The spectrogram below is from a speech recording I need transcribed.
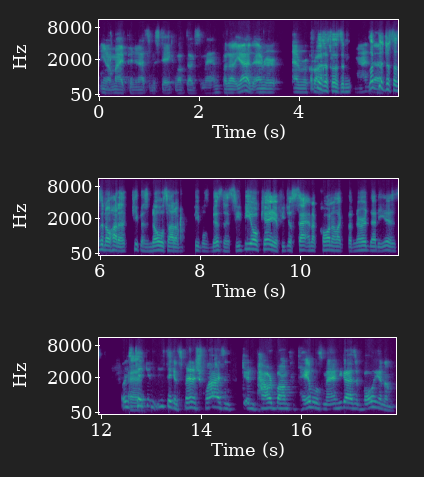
you know, in my opinion, that's a mistake. Love Doug's the man. But uh, yeah, ever ever cross. Just doesn't, uh, just doesn't know how to keep his nose out of people's business. He'd be okay if he just sat in a corner like the nerd that he is. Well, he's and, taking he's taking Spanish flies and getting powered bombed through tables, man. You guys are bullying him.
